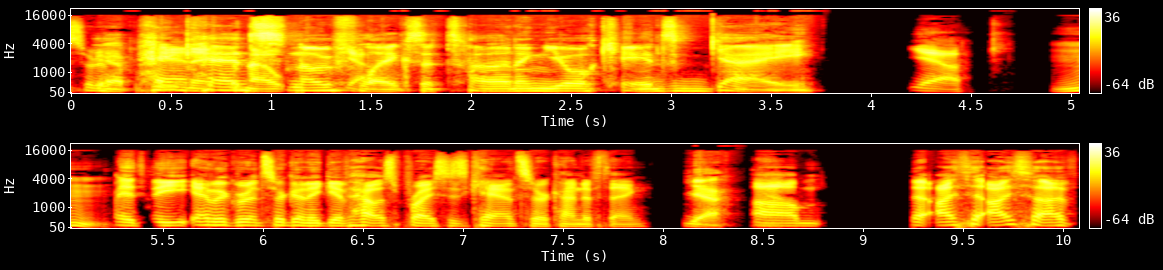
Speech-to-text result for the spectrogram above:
sort yeah, of panic pink-head about snowflakes yeah. are turning your kids gay. Yeah, Mm. It's the immigrants are going to give house prices cancer kind of thing. Yeah. Um, I, th- I th-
